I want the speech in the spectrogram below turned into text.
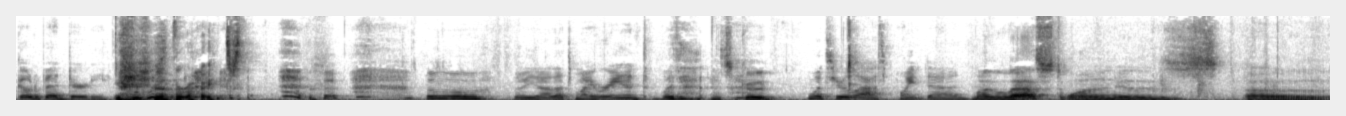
go to bed dirty right oh, oh yeah that's my rant it's good What's your last point, Dad? My last one is uh,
